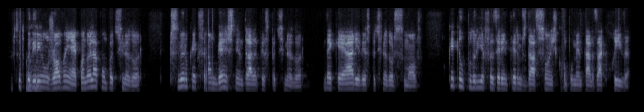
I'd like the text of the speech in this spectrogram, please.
E, portanto, o que eu diria a uhum. um jovem é, quando olhar para um patrocinador, perceber o que é que será um gancho de entrada para esse patrocinador, onde é que é a área desse patrocinador se move, o que é que ele poderia fazer em termos de ações complementares à corrida,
